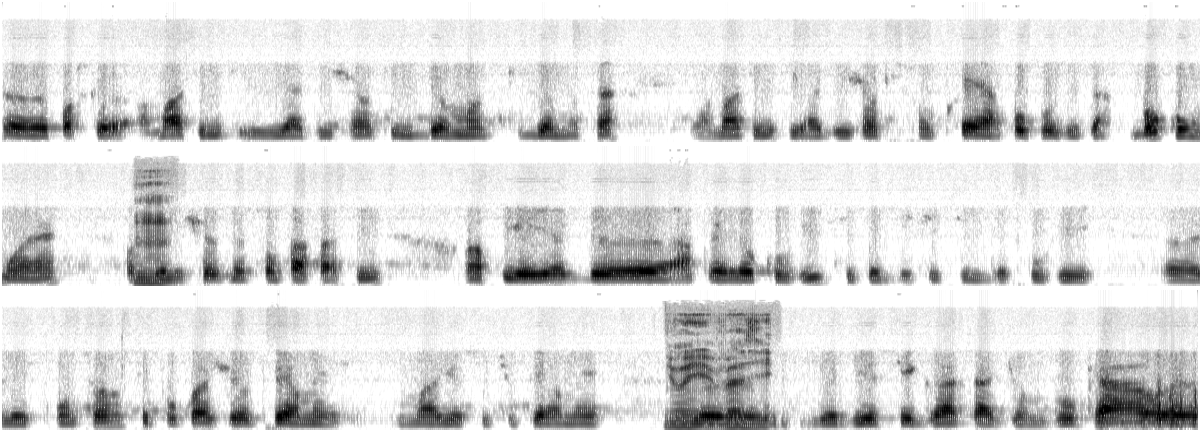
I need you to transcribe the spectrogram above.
Euh, parce qu'en Martinique, il y a des gens qui demandent, qui demandent ça. Et en Martinique, il y a des gens qui sont prêts à proposer ça. Beaucoup moins, hein, parce que mhm. les choses ne sont pas faciles. En période de, après le Covid, c'était difficile de trouver euh, les sponsors. C'est pourquoi je permets, Mario, si tu permets, oui, de, de, dire c'est grâce à John Boca, euh,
